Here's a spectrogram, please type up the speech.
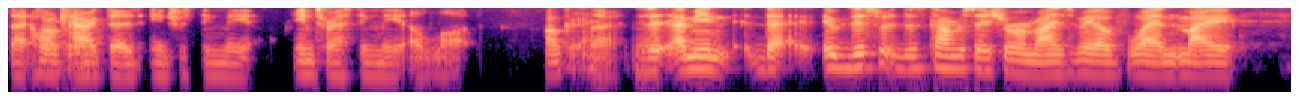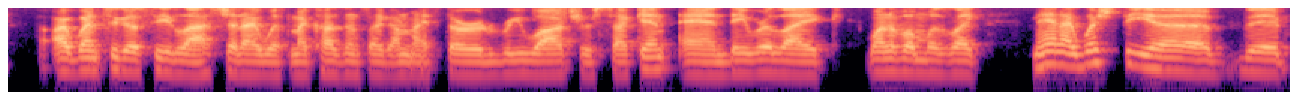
that whole Okay. character is interesting me, interesting me a lot. Okay. So, yeah. The- I mean, that this this conversation reminds me of when my I went to go see Last Jedi with my cousins, like on my third rewatch or second, and they were like, one of them was like, "Man, I wish the uh the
